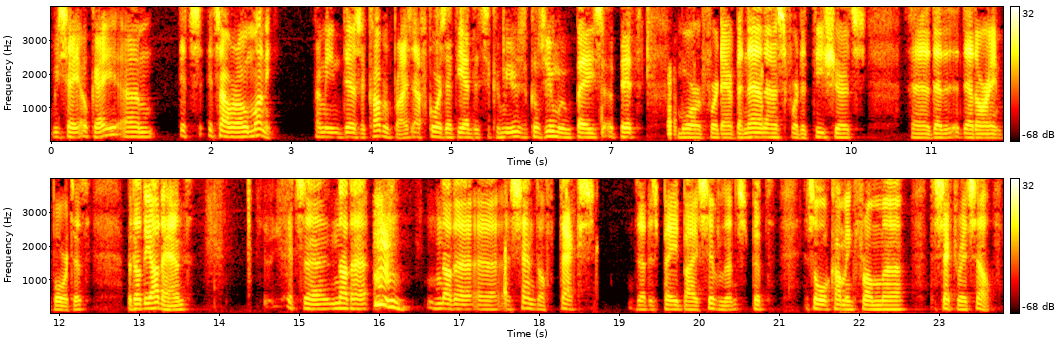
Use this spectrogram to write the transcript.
we say, okay, um, it's it's our own money I mean, there's a carbon price. Of course, at the end, it's a consumer who pays a bit more for their bananas, for the T-shirts uh, that that are imported. But on the other hand, it's uh, not a not a, a, cent of tax that is paid by civilians, but it's all coming from uh, the sector itself.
